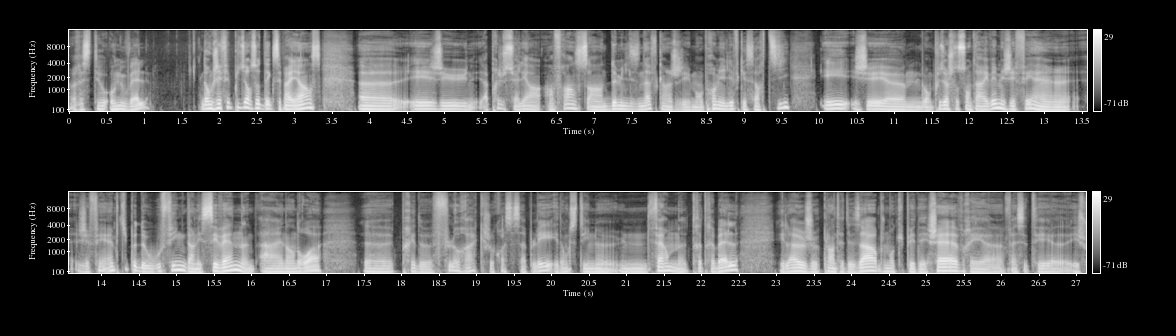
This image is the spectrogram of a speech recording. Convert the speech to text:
restez aux nouvelles. Donc j'ai fait plusieurs autres expériences euh, et j'ai eu après je suis allé en, France en 2019 quand j'ai mon premier livre qui est sorti et j'ai euh, bon plusieurs choses sont arrivées mais j'ai fait j'ai fait un petit peu de woofing dans les Cévennes à un endroit euh, près de Florac, je crois que ça s'appelait. Et donc, c'était une, ferme très, très belle. Et là, je plantais des arbres, je m'occupais des chèvres. Et, euh, enfin, c'était, euh, et je,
